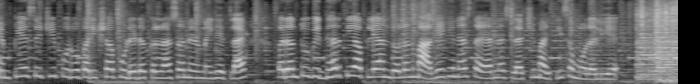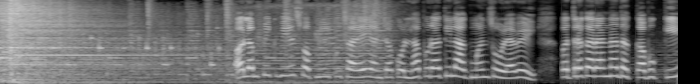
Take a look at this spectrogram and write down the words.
एम पी एस सीची पूर्वपरीक्षा पुढे ढकलण्याचा निर्णय घेतलाय परंतु विद्यार्थी आपले आंदोलन मागे घेण्यास तयार नसल्याची माहिती समोर आली आहे. ऑलिम्पिकवीर स्वप्नील कुसाळे यांच्या कोल्हापुरातील आगमन सोहळ्यावेळी पत्रकारांना धक्काबुक्की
